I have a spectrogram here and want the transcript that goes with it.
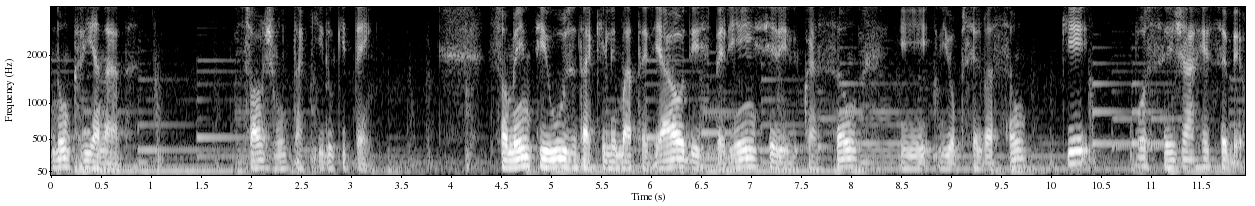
não cria nada, só junta aquilo que tem. Somente usa daquele material de experiência, de educação e de observação que você já recebeu.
